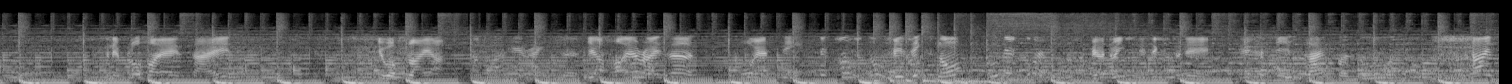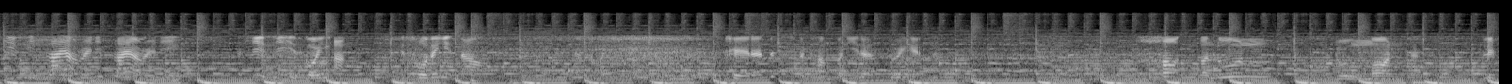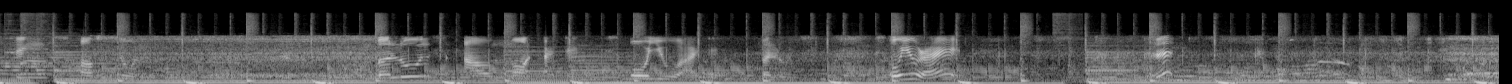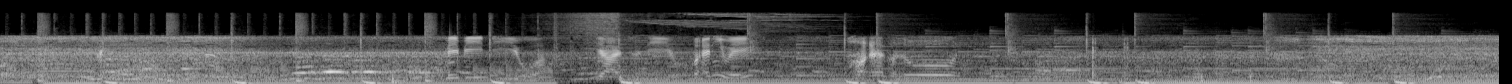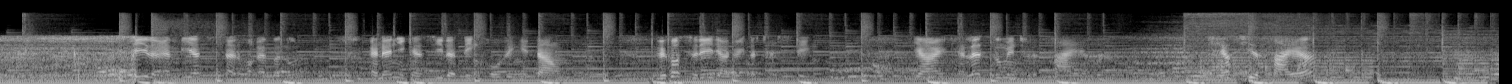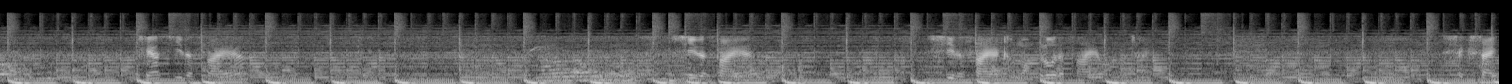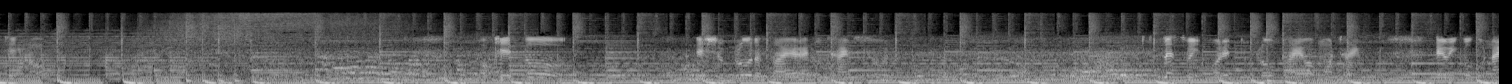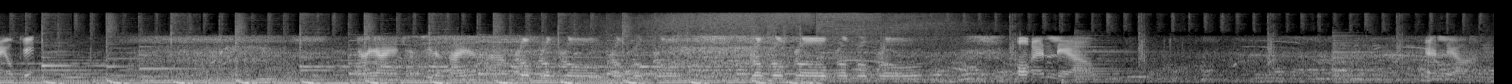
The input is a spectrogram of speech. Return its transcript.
when they blow hot air inside, it will fly up. Air rises. Yeah, hot air. That's all. Physics, no? We are doing physics today. You can see it's flying. Balloon. Up already, see, see, it's going up. It's holding it down. Okay, then this is the company that's doing it. Hot Balloon du monde lifting off soon. Balloons are mod, I think. It's OU, I think. Balloons. It's OU, right? Is it? But anyway, hot air balloon. See the MBS inside the hot air balloon, and then you can see the thing holding it down. Because today they are doing the testing. Yeah, you can let's zoom into the fire. Can you see the fire? Can you see the fire? See the fire? See the fire? Come on, blow the fire one more time. It's exciting, no? Okay, so they should blow the fire anytime soon. Let's wait for it to blow fire one more time. Then we go good night, okay? Yeah, yeah, you can see the fire. Uh, blow, blow, blow, blow, blow, blow. Blow, blow, blow, blow, blow, blow. Oh, end liao. End liao.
